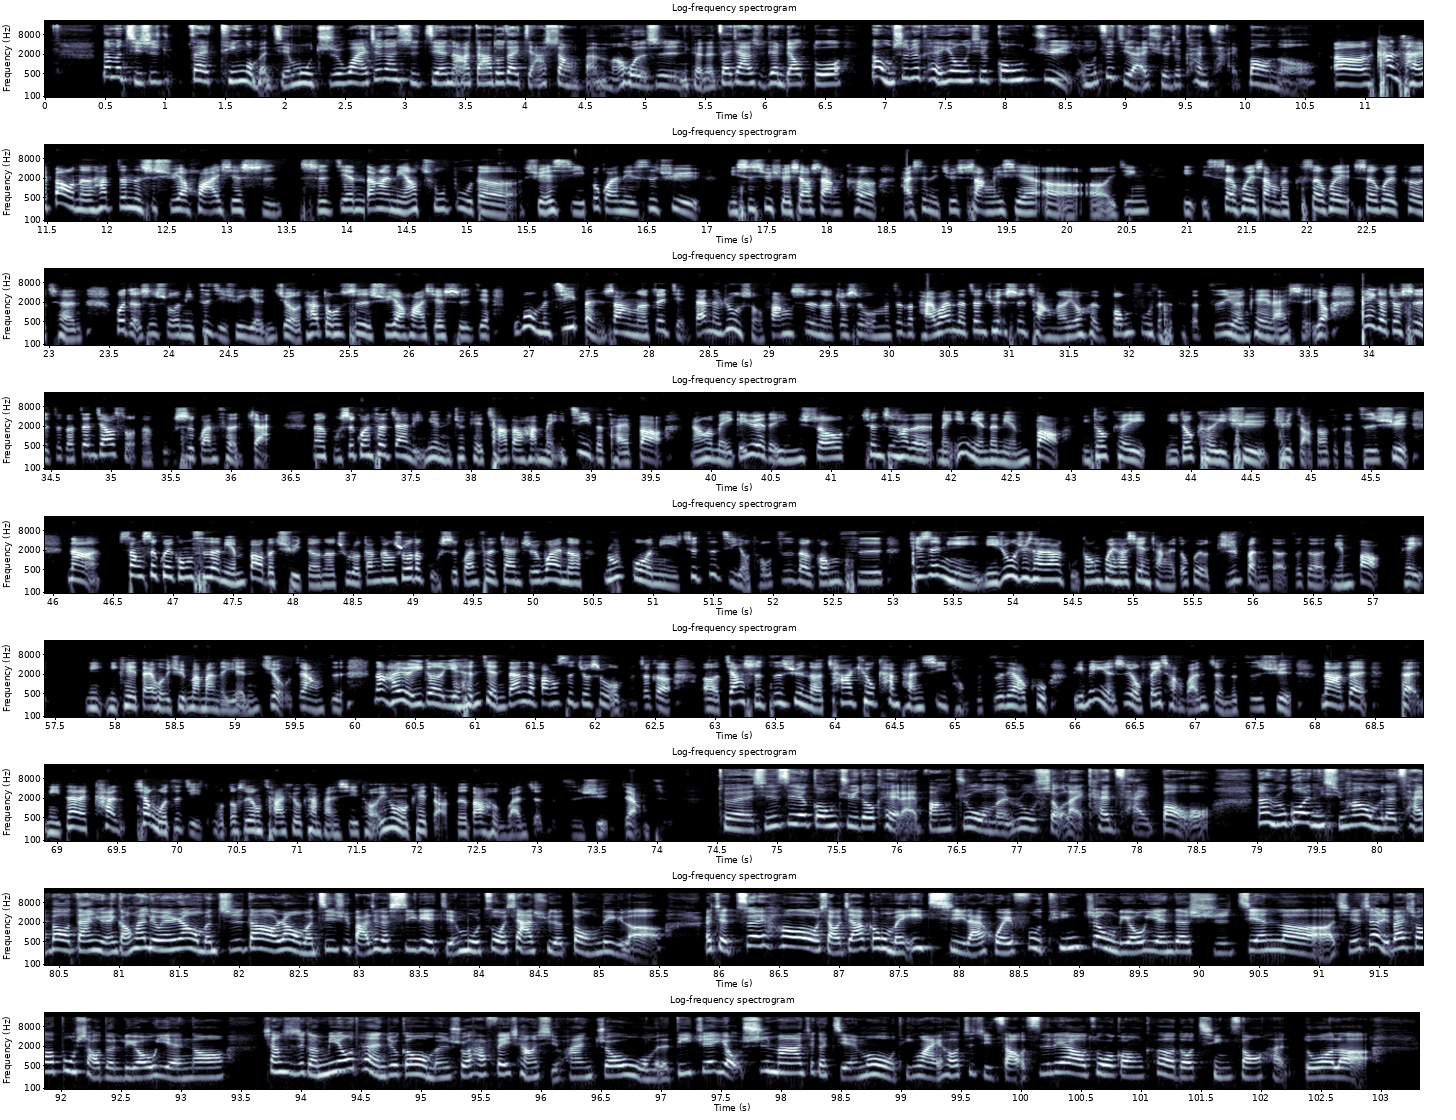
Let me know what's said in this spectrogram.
那么，其实，在听我们节目之外，这段时间呢，大家都在家上班嘛，或者是你可能在家的时间比较多，那我们是不是可以用一些工具，我们自己来学着看财报呢？呃，看财报呢，它真的是需要花一些时时间。当然，你要初步的学习，不管你是去你是去学校上课，还是你去上一些呃呃已经。社会上的社会社会课程，或者是说你自己去研究，它都是需要花一些时间。不过我们基本上呢，最简单的入手方式呢，就是我们这个台湾的证券市场呢，有很丰富的这个资源可以来使用。第一个就是这个证交所的股市观测站，那股市观测站里面，你就可以查到它每一季的财报，然后每个月的营收，甚至它的每一年的年报，你都可以，你都可以去去找到这个资讯。那上市贵公司的年报的取得呢，除了刚刚说的股市观测站之外呢，如果如果你是自己有投资的公司，其实你你如果去参加股东会，它现场也都会有纸本的这个年报，可以你你可以带回去慢慢的研究这样子。那还有一个也很简单的方式，就是我们这个呃嘉实资讯的 XQ 看盘系统的资料库里面也是有非常完整的资讯。那在在你再来看，像我自己我都是用 XQ 看盘系统，因为我可以找得到很完整的资讯这样子。对，其实这些工具都可以来帮助我们入手来看财报哦。那如果你喜欢我们的财报单元，赶快留言让我们知道，让我们继续把这个系列节目做下去的动力了。而且最后，小佳跟我们一起来回复听众留言的时间了。其实这礼拜收到不少的留言哦，像是这个 Milton 就跟我们说，他非常喜欢周五我们的 DJ 有事吗这个节目，听完以后自己找资料、做功课都轻松很多了。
